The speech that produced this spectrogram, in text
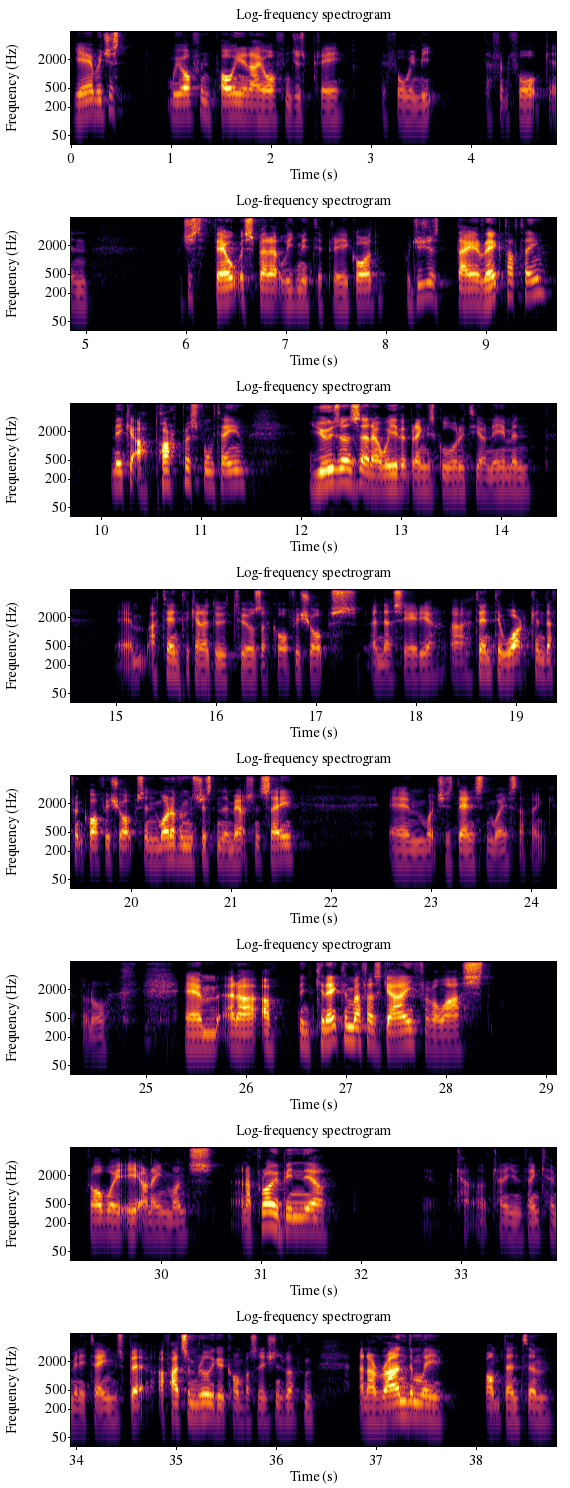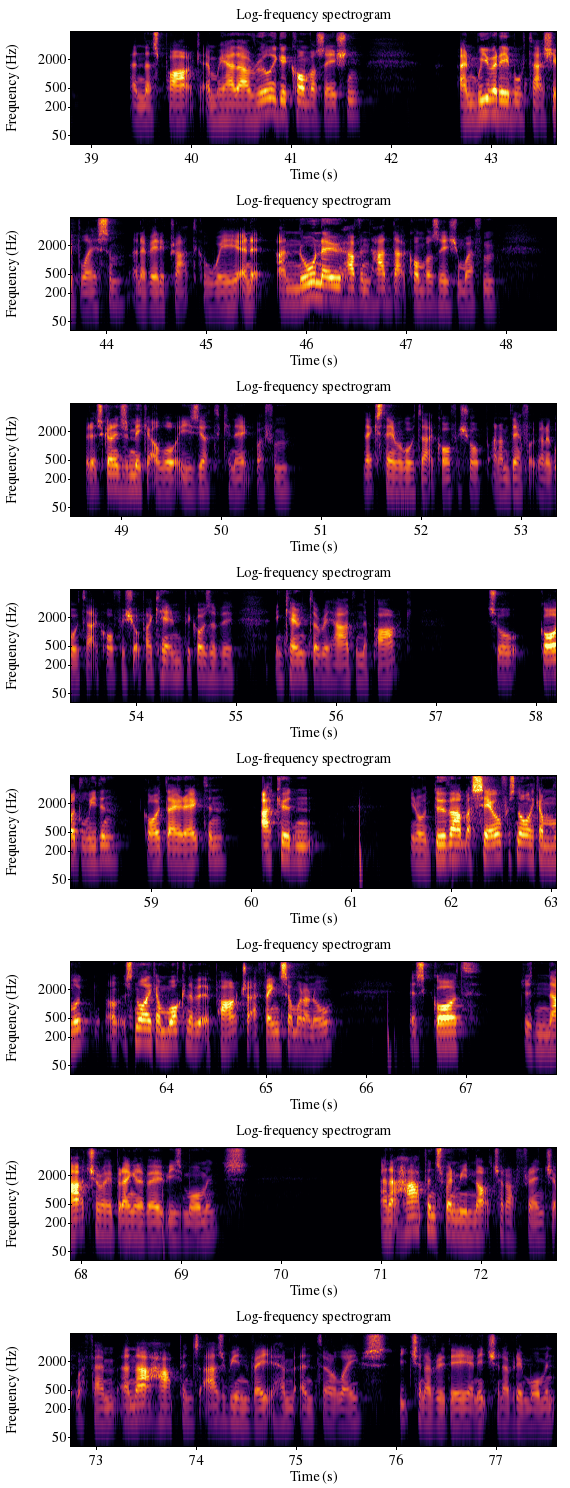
yeah, we just we often Pauline and I often just pray before we meet different folk, and I just felt the Spirit lead me to pray. God, would you just direct our time, make it a purposeful time, use us in a way that brings glory to your name and um, I tend to kind of do tours of coffee shops in this area. I tend to work in different coffee shops, and one of them is just in the Merchant City, um, which is Dennistoun West, I think. I don't know. Um, and I, have been connecting with this guy for the last probably eight or nine months, and I've probably been there. Yeah, I can't, I can't even think how many times, but I've had some really good conversations with him, and I randomly bumped into him in this park, and we had a really good conversation and we were able to actually bless him in a very practical way. And it, I know now, having had that conversation with him, that it's going to just make it a lot easier to connect with him next time we go to that coffee shop. And I'm definitely going to go to that coffee shop again because of the encounter we had in the park. So God leading, God directing. I couldn't, you know, do that myself. It's not like I'm look. It's not like I'm walking about the park trying to find someone I know. It's God just naturally bringing about these moments. And it happens when we nurture our friendship with Him, and that happens as we invite Him into our lives each and every day and each and every moment.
